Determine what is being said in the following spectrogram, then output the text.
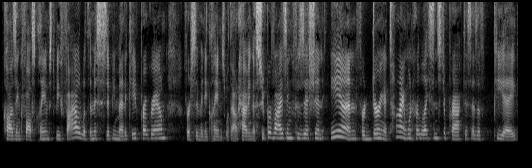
causing false claims to be filed with the Mississippi Medicaid program, for submitting claims without having a supervising physician, and for during a time when her license to practice as a PA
